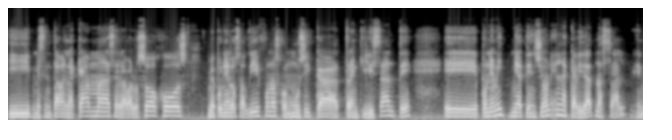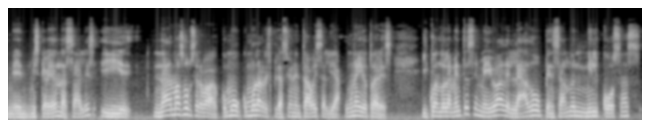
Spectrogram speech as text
y me sentaba en la cama, cerraba los ojos, me ponía los audífonos con música tranquilizante, eh, ponía mi, atención en la cavidad nasal, en, mis cavidades nasales y nada más observaba cómo, cómo la respiración entraba y salía una y otra vez. Y cuando la mente se me iba de lado pensando en mil cosas,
